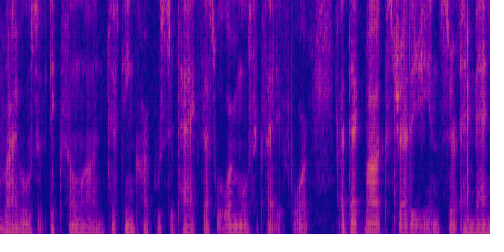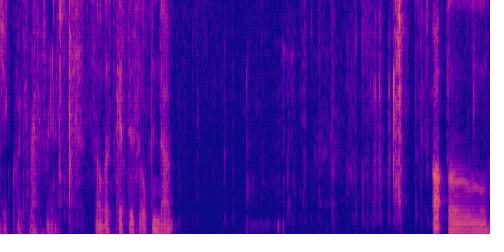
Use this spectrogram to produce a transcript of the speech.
Rivals of Ixalan 15-card booster packs. That's what we're most excited for. A deck box, strategy insert, and magic quick reference. So let's get this opened up. Uh-oh.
